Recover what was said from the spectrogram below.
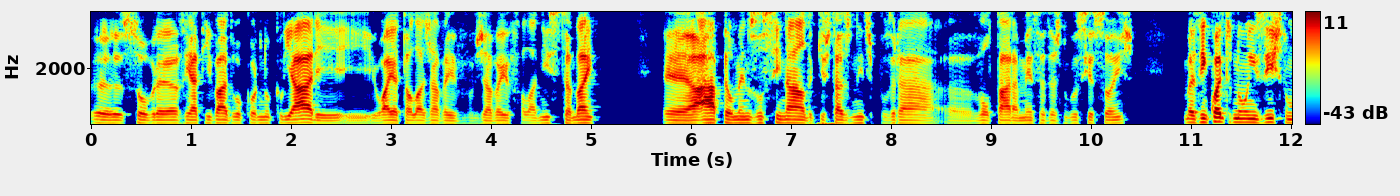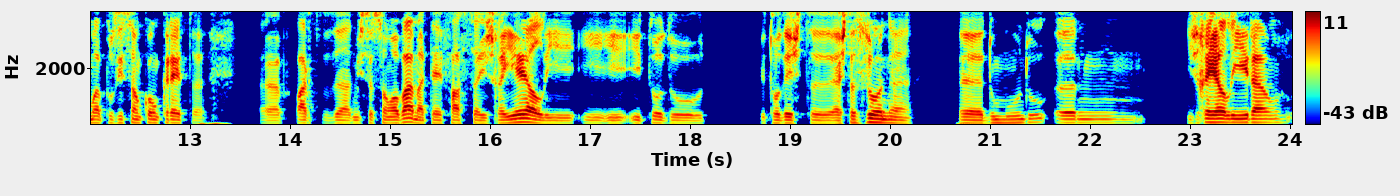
uh, sobre reativar do acordo nuclear e, e, o Ayatollah já veio, já veio falar nisso também, uh, há pelo menos um sinal de que os Estados Unidos poderá uh, voltar à mesa das negociações, mas enquanto não existe uma posição concreta por parte da administração Obama, até face a Israel e, e, e todo, e toda este, esta zona do mundo, um, Israel e Irão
